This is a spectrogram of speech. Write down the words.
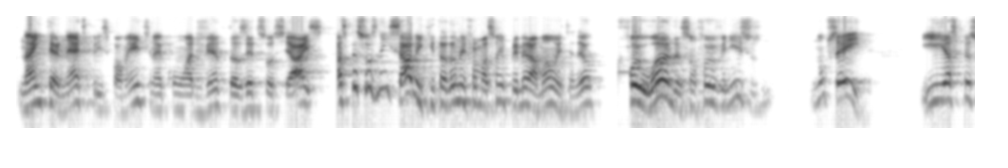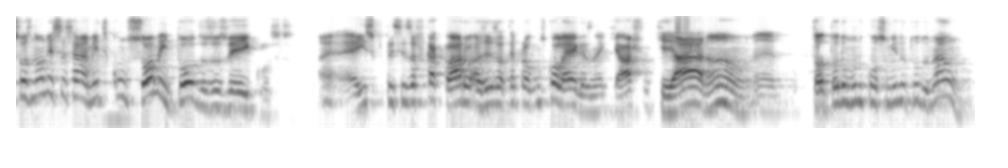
na internet principalmente, né, com o advento das redes sociais, as pessoas nem sabem quem está dando a informação em primeira mão, entendeu? Foi o Anderson, foi o Vinícius? Não sei. E as pessoas não necessariamente consomem todos os veículos. É, é isso que precisa ficar claro, às vezes até para alguns colegas, né, que acham que, ah, não, é, todo mundo consumindo tudo. Não,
